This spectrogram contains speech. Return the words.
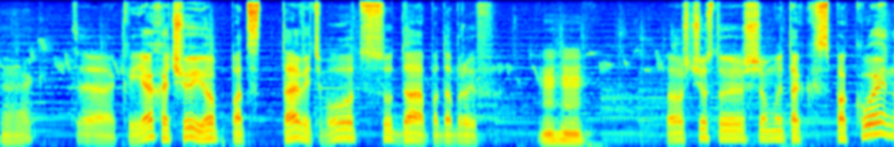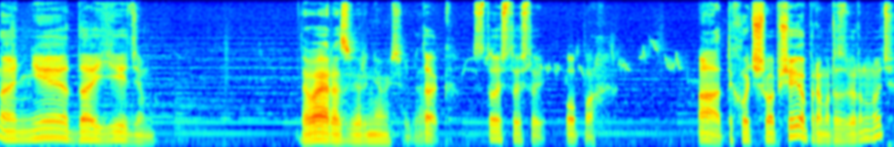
Так. Так, я хочу ее подставить вот сюда, под обрыв. Угу. Потому что чувствую, что мы так спокойно не доедем. Давай развернем сюда. Так, стой, стой, стой. Опа. А, ты хочешь вообще ее прям развернуть?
